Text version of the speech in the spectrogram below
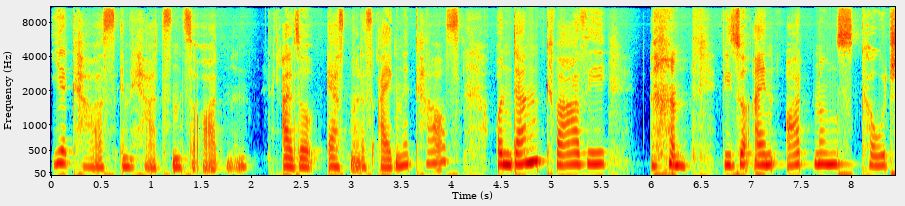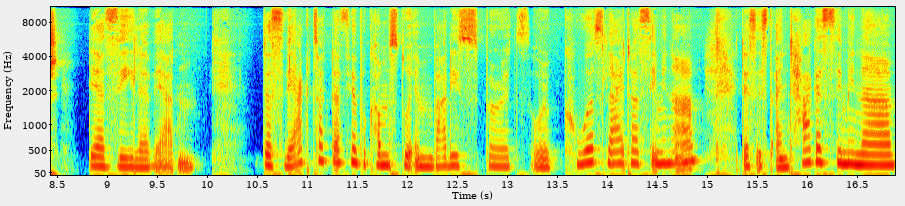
ihr Chaos im Herzen zu ordnen. Also erstmal das eigene Chaos und dann quasi wie so ein Ordnungscoach der Seele werden. Das Werkzeug dafür bekommst du im Body Spirit Soul Kursleiterseminar. Das ist ein Tagesseminar,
